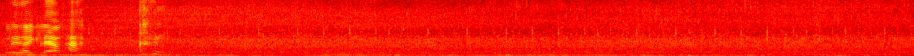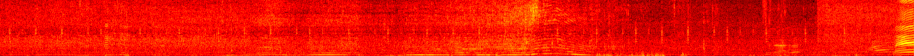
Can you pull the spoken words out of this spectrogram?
กเรืออีกแล้วค่ะ ได้แล้วไม่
